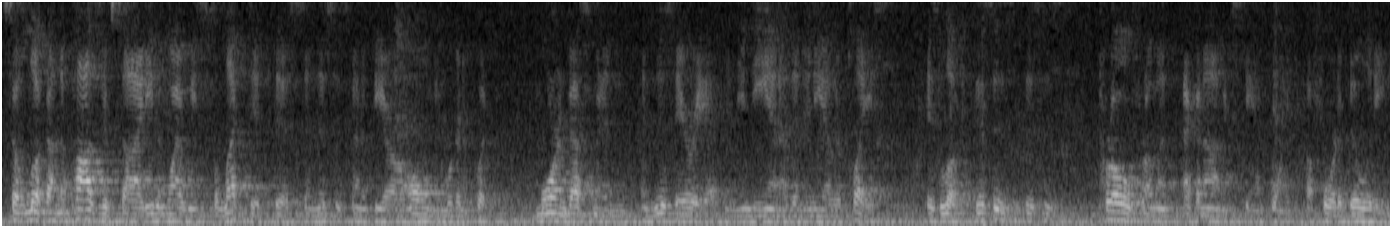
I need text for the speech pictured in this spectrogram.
So look, on the positive side, even why we selected this, and this is going to be our home, and we're going to put more investment in, in this area in Indiana than any other place, is look, this is this is pro from an economic standpoint, affordability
